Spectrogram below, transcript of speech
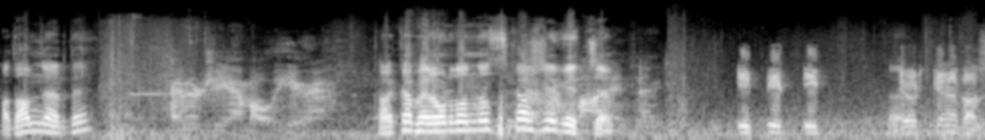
Adam nerede? Kanka ben oradan nasıl karşıya geçeceğim? İp ip ip. Dörtgene bas.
